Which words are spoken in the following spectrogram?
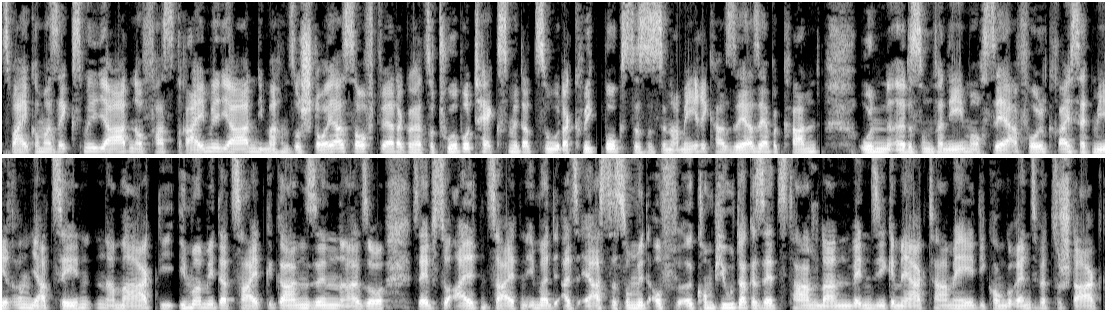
2,6 Milliarden auf fast 3 Milliarden. Die machen so Steuersoftware, da gehört so TurboTax mit dazu oder QuickBooks, das ist in Amerika sehr, sehr bekannt und äh, das Unternehmen auch sehr erfolgreich seit mehreren Jahrzehnten am Markt, die immer mit der Zeit gegangen sind, also selbst zu alten Zeiten immer als erstes so mit auf äh, Computer gesetzt haben, dann wenn sie gemerkt haben, hey, die Konkurrenz wird zu stark,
